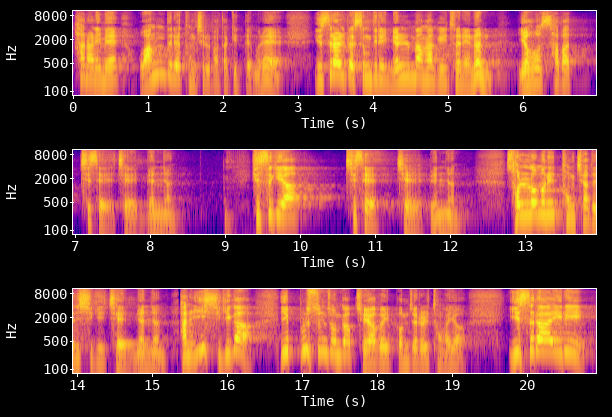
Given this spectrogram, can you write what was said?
하나님의 왕들의 통치를 받았기 때문에 이스라엘 백성들이 멸망하기 전에는 여호사밧 치세 제 몇 년, 히스기야 치세 제 몇 년, 솔로몬이 통치하던 시기 제 몇 년 하는 이 시기가 이 불순종과 죄악의 범죄를 통하여 이스라엘이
